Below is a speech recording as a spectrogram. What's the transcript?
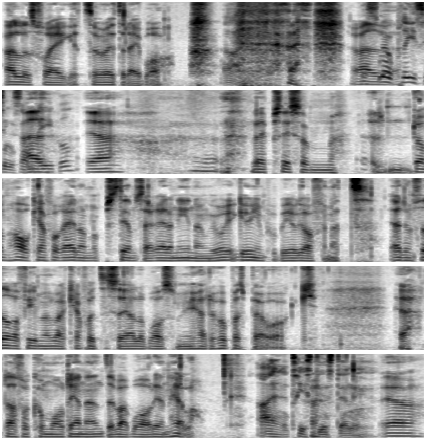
alldeles för eget så var inte det bra. There's no pleasing some people. Ja. Det är precis som de har kanske redan bestämt sig redan innan de går- in på biografen att ja, den förra filmen var kanske inte så jävla bra som vi hade hoppats på och ja, därför kommer den inte vara bra den heller. Nej, en trist inställning. Ja,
